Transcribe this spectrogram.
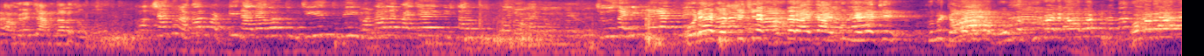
काँग्रेसच्या आमदारासमोर. पक्षातून हकालपट्टी झाल्यावर तुमची तुम्ही म्हणायला पाहिजे आहे. कोण्या गोष्टीची हद्द राहते ऐकून घेण्याची? तुम्ही डबा बोलत का आपण आहे.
